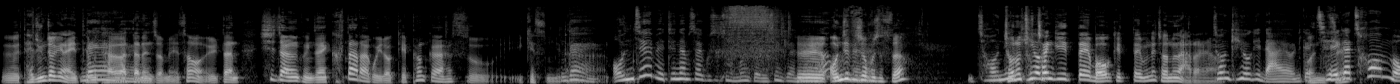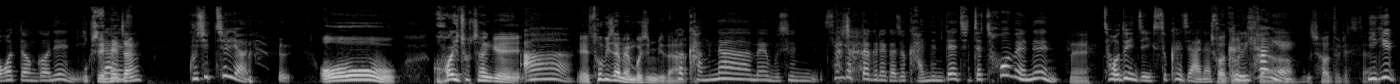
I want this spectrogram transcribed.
그 대중적인 아이템이 네, 다가갔다는 네. 점에서 일단 시장은 굉장히 크다라고 이렇게 평가할 수 있겠습니다. 네. 언제 베트남 쌀국수 전문점이 생겼나요? 네, 언제 드셔보셨어요? 저는, 저는 기억... 초창기 때 먹었기 때문에 저는 알아요. 전 기억이 나요. 그러니까 언제? 제가 처음 먹었던 거는 혹시 해장? 97년. 오. 거의 초창기 아, 예, 소비자 멤버십니다. 그 강남에 무슨 생겼다 그래가지고 갔는데 진짜 처음에는 네. 저도 이제 익숙하지 않아서 그 했어요. 향에 저도 그랬어요. 이게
